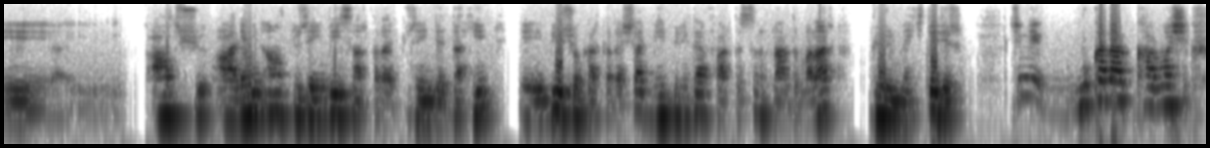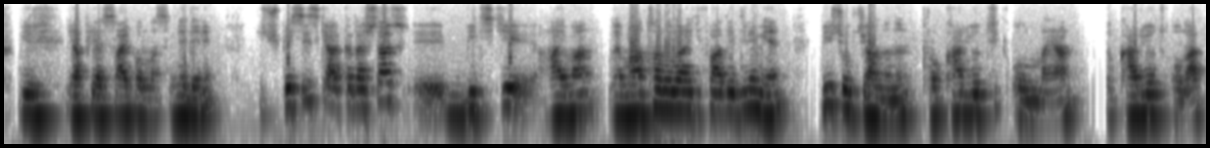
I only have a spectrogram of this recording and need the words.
e, alt şu alemin alt düzeyindeyse arkadaş düzeyinde dahi e, birçok arkadaşlar birbirinden farklı sınıflandırmalar görülmektedir. Şimdi bu kadar karmaşık bir yapıya sahip olması nedeni şüphesiz ki arkadaşlar e, bitki, hayvan ve mantar olarak ifade edilemeyen birçok canlının prokaryotik olmayan, prokaryot olan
